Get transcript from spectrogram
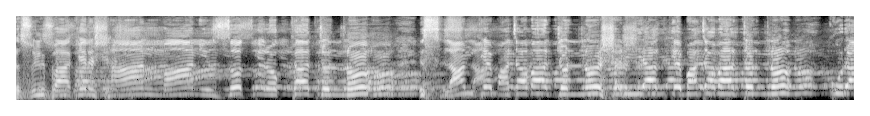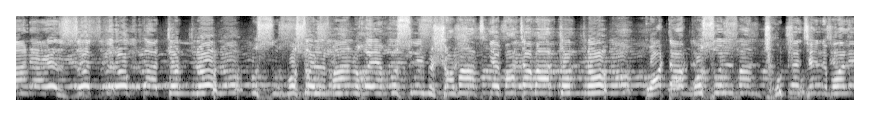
রসুল পাকের শান, মান, ইজ্জতকে রক্ষার জন্য, ইসলামকে বাঁচাবার জন্য, শরিয়াতকে বাঁচাবার জন্য, কোরআনের ইজ্জতকে রক্ষার জন্য মুসলমান হয়ে মুসলিম সমাজকে বাঁচাবার জন্য কটা মুসলমান ছুটেছেন বলে।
